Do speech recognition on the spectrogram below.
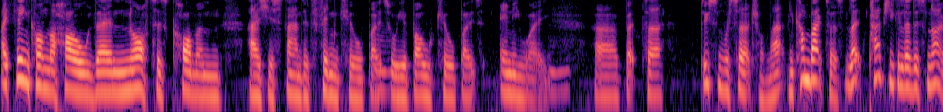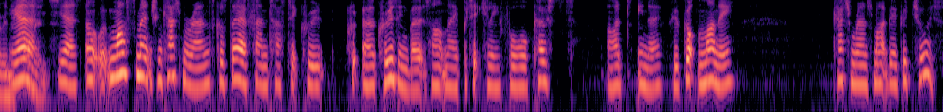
I think on the whole they're not as common as your standard fin keel boats Mm. or your bulb keel boats anyway. Uh, but uh, do some research on that and come back to us. Let perhaps you can let us know in the Yeah, comments. yes. Oh, must mention catamarans because they're fantastic cru- cru- uh, cruising boats, aren't they? Particularly for coasts. I'd, you know, if you've got the money, catamarans might be a good choice.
